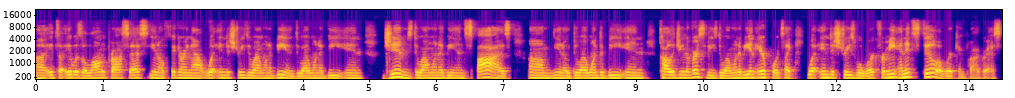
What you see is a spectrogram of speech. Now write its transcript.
Uh, it's a, it was a long process, you know, figuring out what industry do I want to be in. Do I want to be in gyms? Do I want to be in spas? Um, you know, do I want to be in college universities? Do I want to be in airports? Like, what industries will work for me? And it's still a work in progress.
